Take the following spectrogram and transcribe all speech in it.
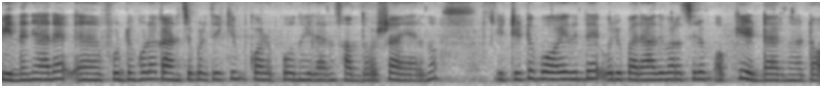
പിന്നെ ഞാൻ ഫുഡും കൂടെ കാണിച്ചപ്പോഴത്തേക്കും കുഴപ്പമൊന്നുമില്ലായിരുന്നു സന്തോഷമായിരുന്നു. ഇട്ടിട്ട് പോയതിന്റെ ഒരു പരാതി പറച്ചിലും ഒക്കെ ഉണ്ടായിരുന്നു കേട്ടോ.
